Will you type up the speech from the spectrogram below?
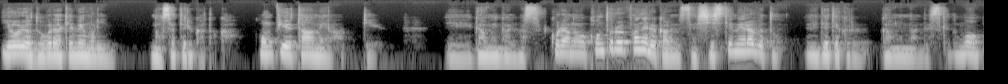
容量どれだけメモリに載せてるかとか、コンピューター名はっていう、えー、画面があります。これあの、コントロールパネルからですね、システム選ぶと出てくる画面なんですけども、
